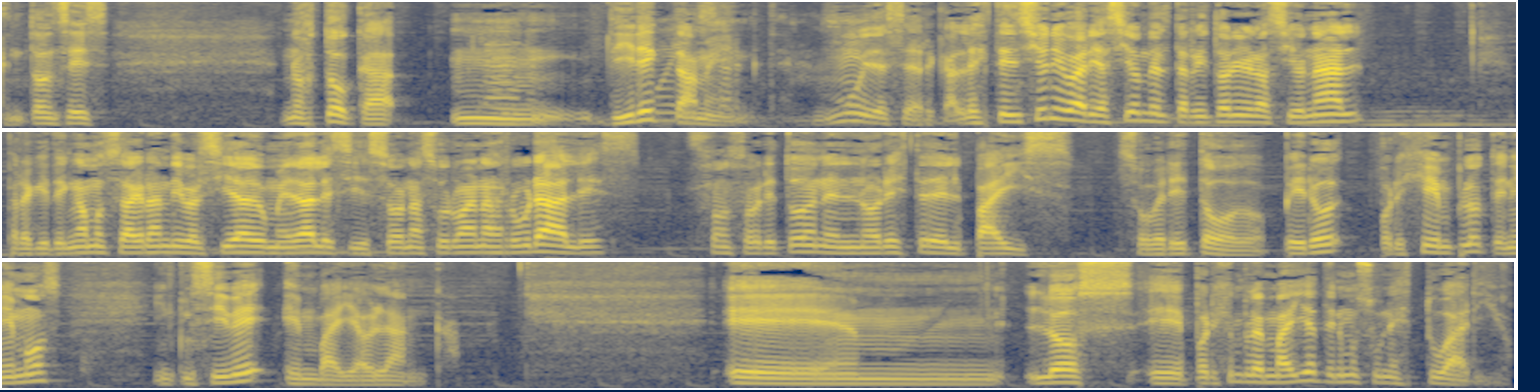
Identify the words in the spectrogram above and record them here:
Entonces, nos toca mm, Claro, directamente, muy de, cerca. La extensión y variación del territorio nacional, para que tengamos esa gran diversidad de humedales y de zonas urbanas rurales, son sobre todo en el noreste del país, sobre todo. Pero, por ejemplo, tenemos inclusive en Bahía Blanca. Eh, los, eh, por ejemplo, en Bahía tenemos un estuario.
